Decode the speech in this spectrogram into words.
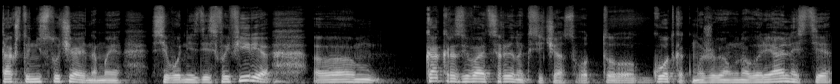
Так что не случайно мы сегодня здесь в эфире. Эм, как развивается рынок сейчас? Вот э, год, как мы живем в новой реальности,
